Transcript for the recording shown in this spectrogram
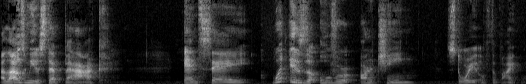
allows me to step back and say, what is the overarching story of the Bible?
